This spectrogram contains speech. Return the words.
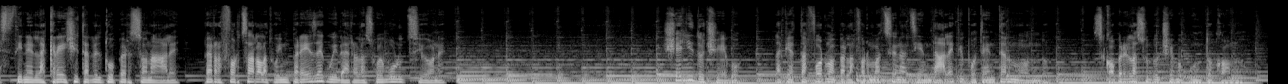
investi nella crescita del tuo personale per rafforzare la tua impresa e guidare la sua evoluzione. Scegli Docebo, la piattaforma per la formazione aziendale più potente al mondo. Scoprila su docebo.com.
